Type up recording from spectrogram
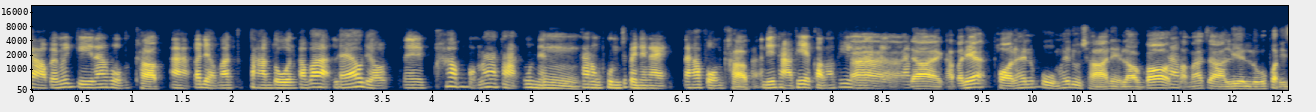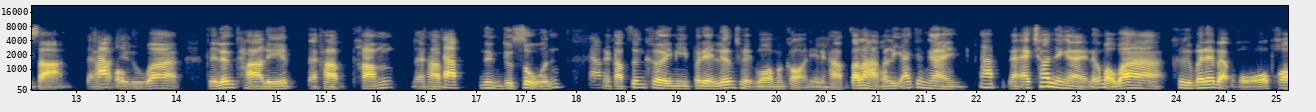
กล่าวไปเมื่อกี้นะครับผม ครับ อ่า ก็เดี๋ยวมาตามดูกันครับว่าแล้วเดี๋ยวในภาพของหน้าตลาดหุ้นเนี่ยอืม การลงทุนจะเป็นยังไงนะครับผมครับ อันนี้ถามพี่เอกก่อนนะพี่เอกอ่านะครัได้ครับ อันเนี้ยพอให้น้องภูมิให้ดูชาร์ตเนี่ยเราก็ครับสามารถจะเรียนรู้ประวัติศาสตร์นะคครัรับบผม เรียนรู้ว่าในเรื่องทาริฟนะครับทัมนะครับครับ หนึ่งจุดศูนย์ ครับ นะครับซึ่งเคยมีประเด็นเรื่องเทรดวอลมาก่อนเนี่ยนะครับตลาดมันรีแอคยังไงครับและแอคชั่นยังไงต้องบอกว่าคือไม่ได้แบบโหพอ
